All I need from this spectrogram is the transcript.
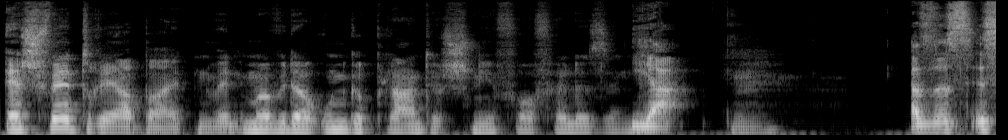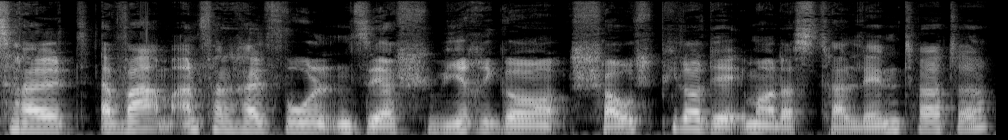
Erschwert Dreharbeiten, wenn immer wieder ungeplante Schneevorfälle sind. ja, Hm. Also es ist halt, er war am Anfang halt wohl ein sehr schwieriger Schauspieler, der immer das Talent hatte,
